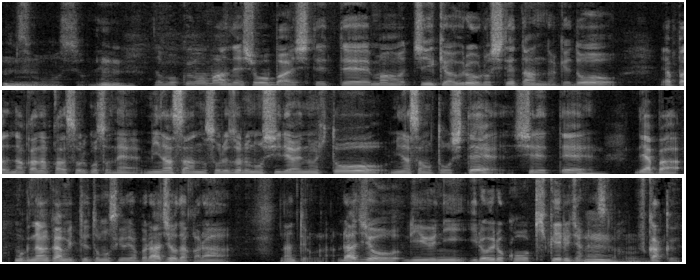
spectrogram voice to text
うん。そうですよね、うん僕もまあね商売しててまあ地域はうろうろしてたんだけどやっぱなかなかそれこそね皆さんのそれぞれの知り合いの人を皆さんを通して知れて、でやっぱ僕何回も言ってると思うんですけどやっぱラジオだからなんていうのかなラジオを理由にいろいろこう聞けるじゃないですか、深く。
